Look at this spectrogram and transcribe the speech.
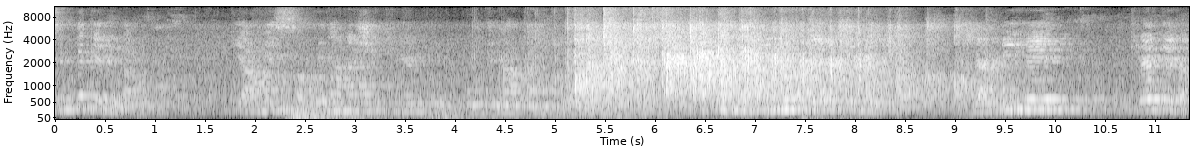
सिद्ध केलेला की आम्ही संविधानाशी खेळ होऊ देणार नाही. ज्यांनी हे खेळ केला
